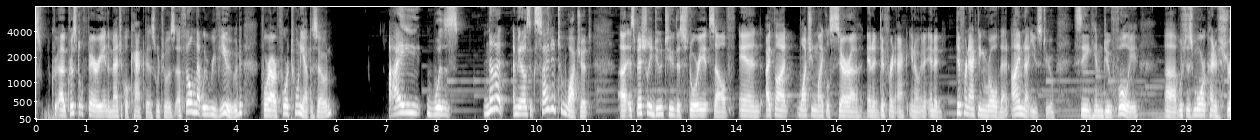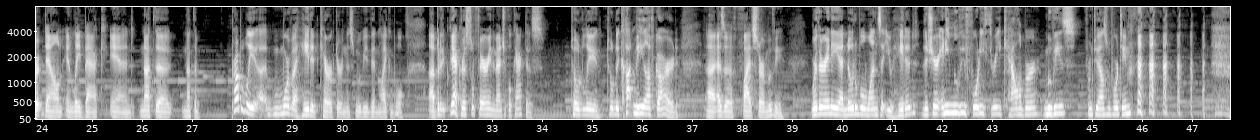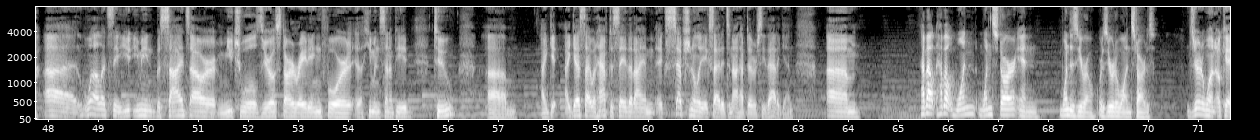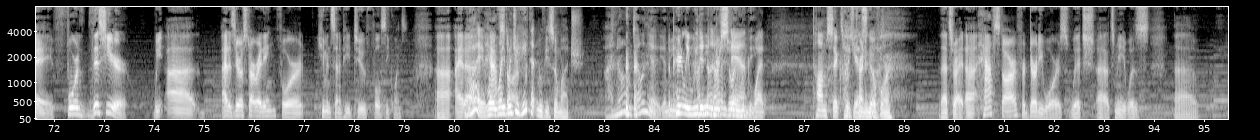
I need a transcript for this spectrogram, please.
uh, Crystal Fairy and the Magical Cactus, which was a film that we reviewed for our 420 episode, I was not. I mean, I was excited to watch it. Uh, especially due to the story itself, and I thought watching Michael Cera in a different act, you know, in a, in a different acting role that I'm not used to, seeing him do fully, uh, which is more kind of stripped down and laid back, and not the not the probably uh, more of a hated character in this movie than likable. Uh, but it, yeah, Crystal Fairy and the Magical Cactus totally totally caught me off guard uh, as a five star movie. Were there any uh, notable ones that you hated this year? Any movie 43 caliber movies from 2014? Uh, well, let's see. You you mean besides our mutual zero star rating for uh, Human Centipede two? Um, I get. I guess I would have to say that I am exceptionally excited to not have to ever see that again. Um, how about how about one one star and one to zero or zero to one stars? Zero to one. Okay, for this year, we uh, I had a zero star rating for Human Centipede two full sequence. Uh, I had a Why? Why? Why? Why'd you hate that movie so much? I know. I'm telling you. I mean, Apparently, we didn't you not enjoy a understand what Tom Six was trying to go for. That's right. Uh, half star for Dirty Wars, which uh, to me was uh,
